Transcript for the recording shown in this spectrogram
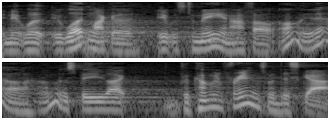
and it, was, it wasn't like a, it was to me, and I thought, oh, yeah, I must be like becoming friends with this guy.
